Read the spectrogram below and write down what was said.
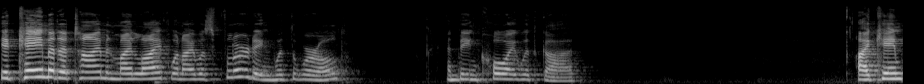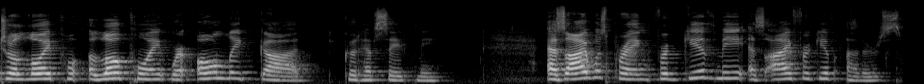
It came at a time in my life when I was flirting with the world and being coy with God. I came to a low, point where only God could have saved me. As I was praying, forgive me as I forgive others.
